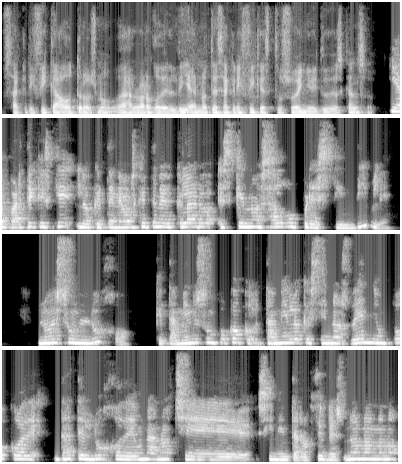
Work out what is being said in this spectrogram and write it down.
sacrifica a otros, ¿no? A lo largo del día, no te sacrifiques tu sueño y tu descanso. Y aparte que es que lo que tenemos que tener claro es que no es algo prescindible, no es un lujo, que también es un poco, también lo que se nos vende un poco de, date el lujo de una noche sin interrupciones. No, no, no, no.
